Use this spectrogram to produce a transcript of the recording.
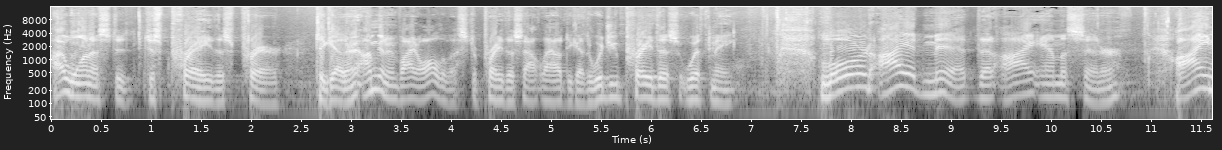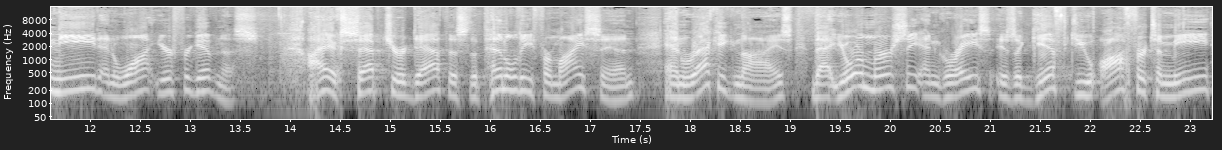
I want us to just pray this prayer together. I'm going to invite all of us to pray this out loud together. Would you pray this with me? Lord, I admit that I am a sinner. I need and want your forgiveness. I accept your death as the penalty for my sin and recognize that your mercy and grace is a gift you offer to me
